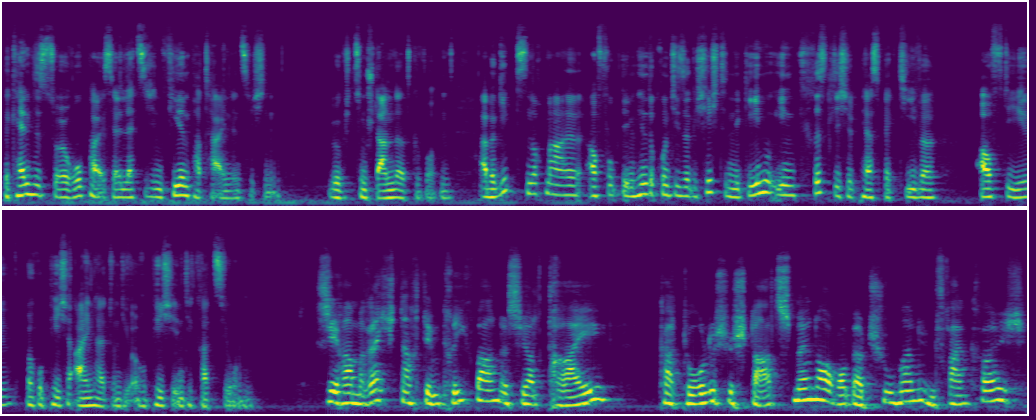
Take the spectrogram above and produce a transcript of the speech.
Bekenntnis zu Europa ist ja letztlich in vielen Parteien inzwischen wirklich zum Standard geworden. Aber gibt es nochmal auch vor dem Hintergrund dieser Geschichte eine genuin christliche Perspektive auf die europäische Einheit und die europäische Integration? Sie haben recht, nach dem Krieg waren es ja drei katholische Staatsmänner, Robert Schumann in Frankreich,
